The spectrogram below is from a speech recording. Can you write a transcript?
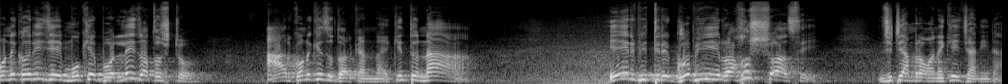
মনে করি যে মুখে বললেই যথেষ্ট, আর কোনো কিছু দরকার নাই। কিন্তু না, এর ভিতরে গভীর রহস্য আছে, যেটি আমরা অনেকেই জানি না।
